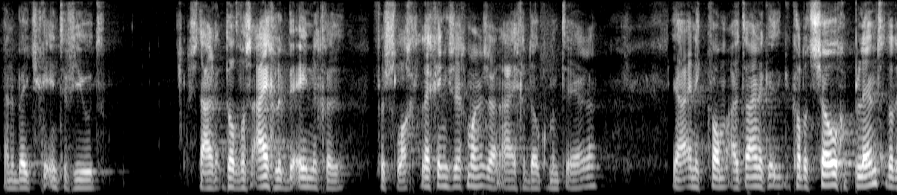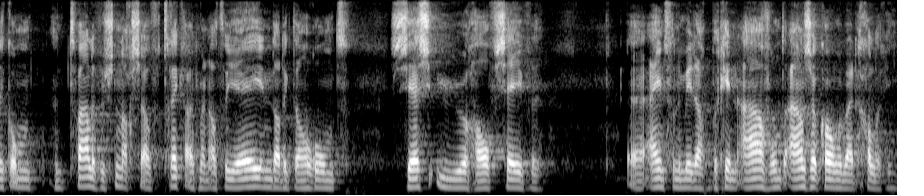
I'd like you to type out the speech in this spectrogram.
en een beetje geïnterviewd. Dus daar, dat was eigenlijk de enige verslaglegging, zeg maar, zijn eigen documentaire. Ja, en ik kwam uiteindelijk, ik had het zo gepland dat ik om 12 uur s'nachts zou vertrekken uit mijn atelier. En dat ik dan rond 6 uur, half 7 uh, eind van de middag, begin avond aan zou komen bij de galerie.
